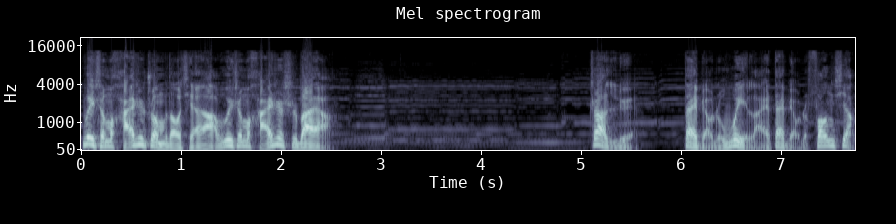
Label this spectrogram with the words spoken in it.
为什么还是赚不到钱啊？为什么还是失败啊？”战略。代表着未来，代表着方向，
